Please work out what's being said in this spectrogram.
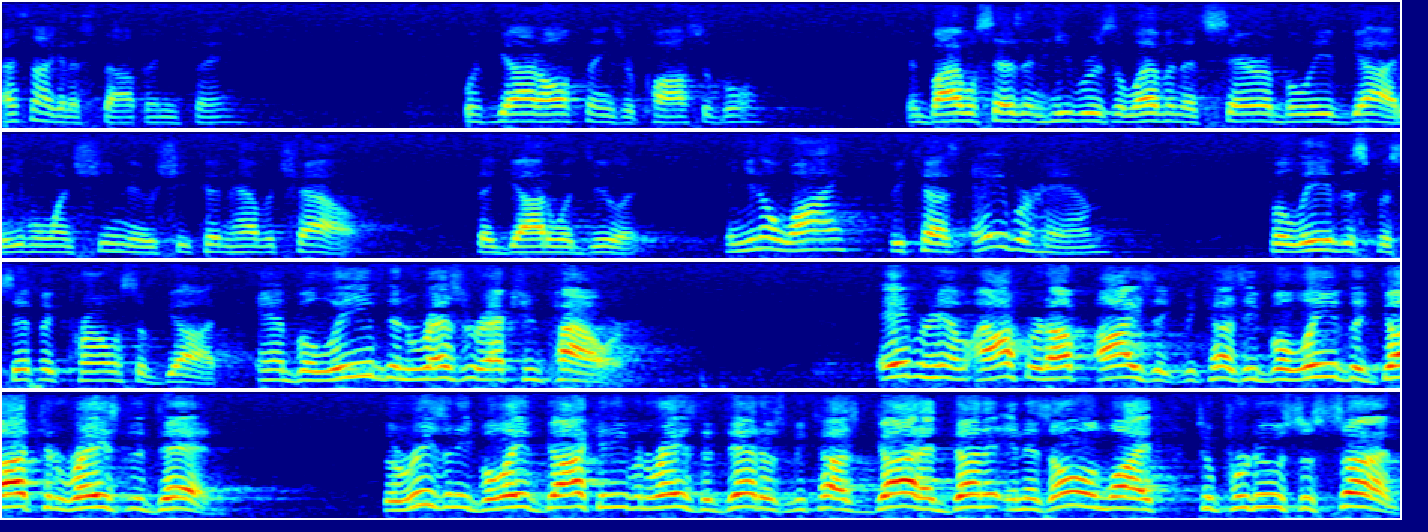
That's not going to stop anything. With God, all things are possible. The Bible says in Hebrews 11 that Sarah believed God even when she knew she couldn't have a child, that God would do it. And you know why? Because Abraham believed the specific promise of God and believed in resurrection power. Abraham offered up Isaac because he believed that God could raise the dead. The reason he believed God could even raise the dead was because God had done it in his own life to produce a son.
